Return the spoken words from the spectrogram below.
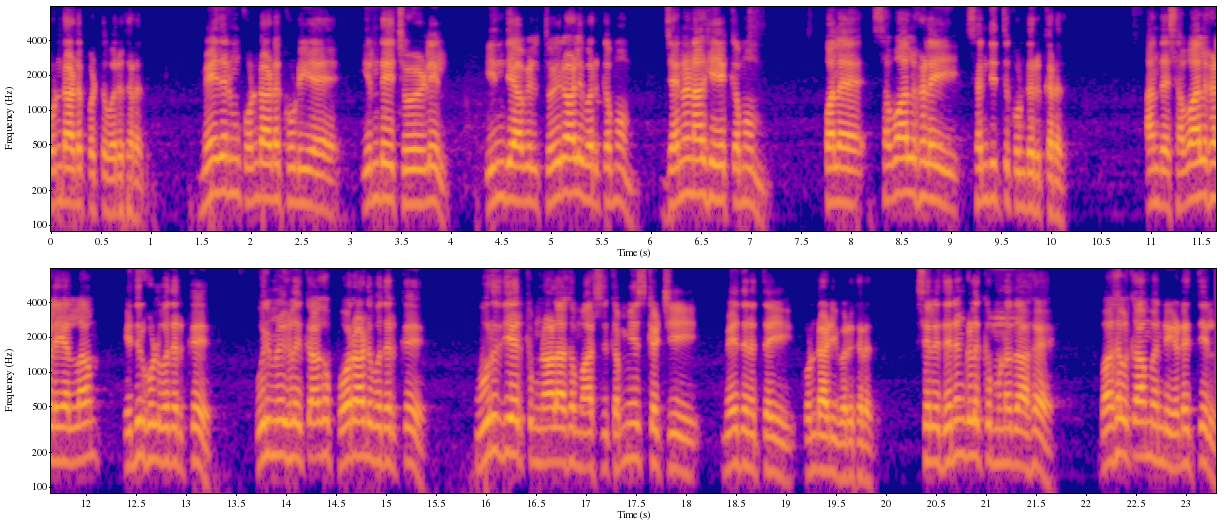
கொண்டாடப்பட்டு வருகிறது. மே தினம் கொண்டாடக்கூடிய இன்றைய சூழலில் இந்தியாவில் தொழிலாளி வர்க்கமும் ஜனநாயக இயக்கமும் பல சவால்களை சந்தித்து கொண்டிருக்கிறது. அந்த சவால்களை எல்லாம் எதிர்கொள்வதற்கு உரிமைகளுக்காக போராடுவதற்கு உறுதியேற்கும் நாளாக மார்க்சிஸ்ட் கம்யூனிஸ்ட் கட்சி மே தினத்தை கொண்டாடி வருகிறது. சில தினங்களுக்கு முன்னதாக பகல்காம் என்ற இடத்தில்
